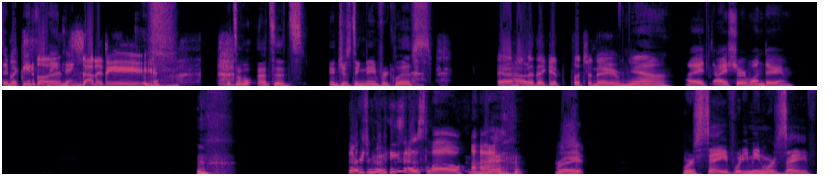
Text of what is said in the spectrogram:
It's a beautiful painting. Insanity. that's a that's its interesting name for cliffs. yeah, how did they get such a name? Yeah. I I sure wonder. They They're moving so slow. yeah. Right? We're safe. What do you mean we're safe?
